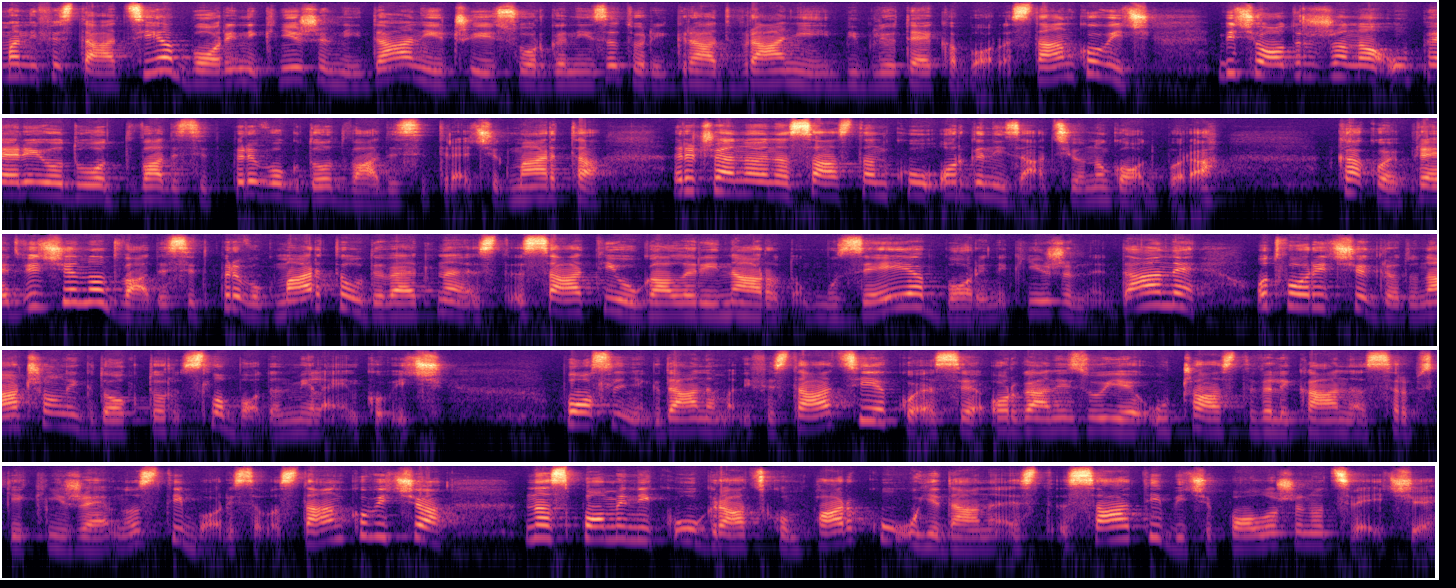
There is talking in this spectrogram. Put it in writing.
Manifestacija Borini književni dani, čiji su organizatori grad Vranje i biblioteka Bora Stanković, biće održana u periodu od 21. do 23. marta, rečeno je na sastanku organizacionog odbora. Kako je predviđeno, 21. marta u 19 sati u Galeriji Narodnog muzeja Borine književne dane otvorit će gradonačelnik dr. Slobodan Milenković posljednjeg dana manifestacije koja se organizuje u čast velikana srpske književnosti Borisava Stankovića, na spomenik u Gradskom parku u 11 sati biće položeno cveće.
